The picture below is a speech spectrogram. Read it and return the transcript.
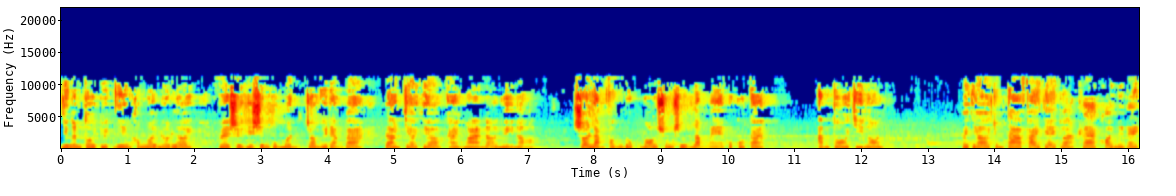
Nhưng anh tôi tuyệt nhiên không nói nửa lời về sự hy sinh của mình cho người đàn bà đang chờ giờ khai hoa nở nhụy nọ. Sợ làm phẫn đục nỗi sung sướng làm mẹ của cô ta. Anh tôi chỉ nói Bây giờ chúng ta phải giải thoát ra khỏi nơi đây.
